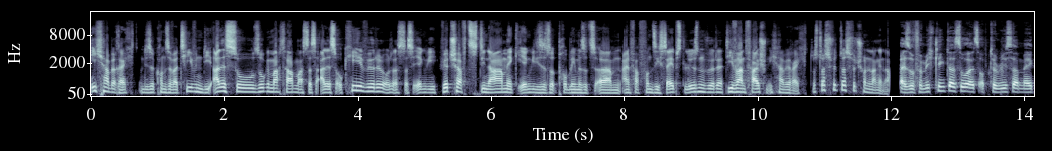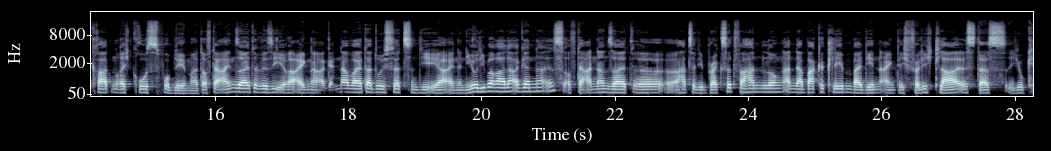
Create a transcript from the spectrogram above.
ich habe recht. Und diese Konservativen, die alles so, so gemacht haben, als das alles okay würde oder dass das irgendwie Wirtschaftsdynamik irgendwie diese Probleme so, ähm, einfach von sich selbst lösen würde, die waren falsch und ich habe recht. Das, das, wird, das wird schon lange nach. Also für mich klingt das so, als ob Theresa May gerade ein recht großes Problem hat. Auf der einen Seite will sie ihre eigene Agenda weiter durchsetzen, die eher eine neoliberale Agenda ist. Auf der anderen Seite äh, hat sie die Brexit-Verhandlungen an der Backe kleben, bei denen eigentlich völlig klar ist, dass UK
